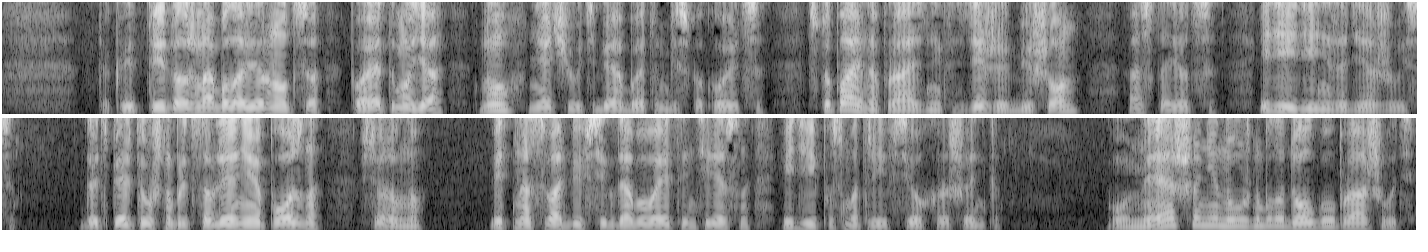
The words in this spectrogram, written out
— Так ведь ты должна была вернуться, поэтому я... Ну, нечего тебе об этом беспокоиться. — Ступай на праздник, здесь же Бишон остается. Иди, иди, не задерживайся. Да теперь ты уж на представление поздно, все равно. Ведь на свадьбе всегда бывает интересно. Иди, посмотри, все хорошенько. У Меша не нужно было долго упрашивать.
